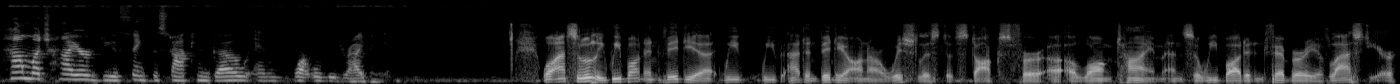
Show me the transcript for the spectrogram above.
How much higher do you think the stock can go, and what will be driving it? Well, absolutely. We bought Nvidia. We've we've had Nvidia on our wish list of stocks for a, a long time, and so we bought it in February of last year,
